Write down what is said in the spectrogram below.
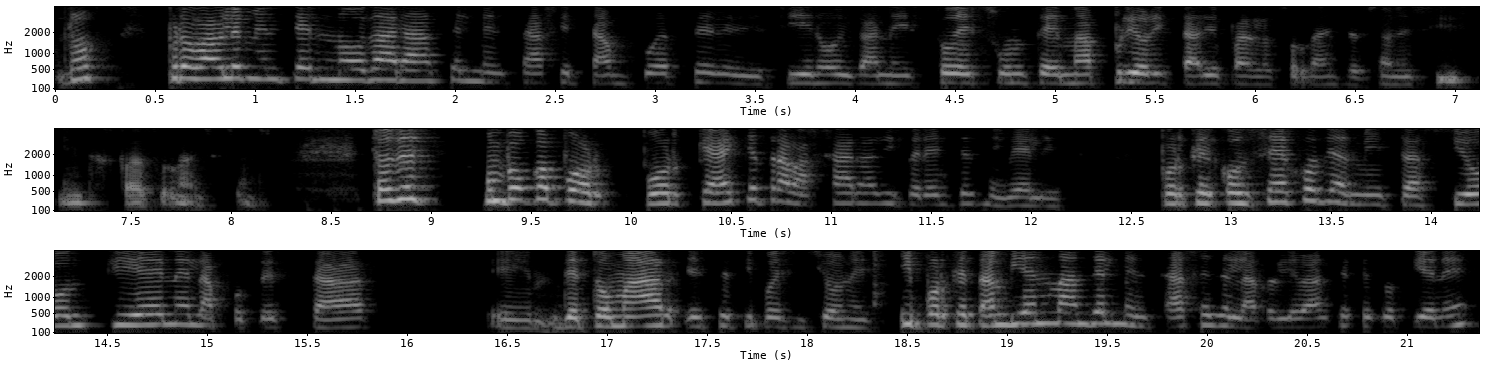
¿no? Probablemente no darás el mensaje tan fuerte de decir, oigan, esto es un tema prioritario para las organizaciones y distintas para las organizaciones. Entonces, un poco por, porque hay que trabajar a diferentes niveles porque el Consejo de Administración tiene la potestad eh, de tomar este tipo de decisiones y porque también manda el mensaje de la relevancia que eso tiene,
